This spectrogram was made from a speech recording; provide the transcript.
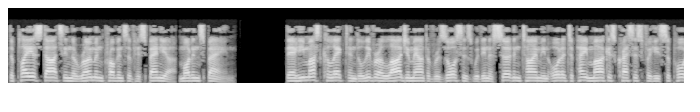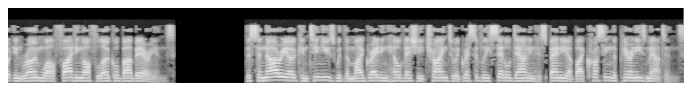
The player starts in the Roman province of Hispania modern Spain. There he must collect and deliver a large amount of resources within a certain time in order to pay Marcus Crassus for his support in Rome while fighting off local barbarians. The scenario continues with the migrating Helvetii trying to aggressively settle down in Hispania by crossing the Pyrenees Mountains.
